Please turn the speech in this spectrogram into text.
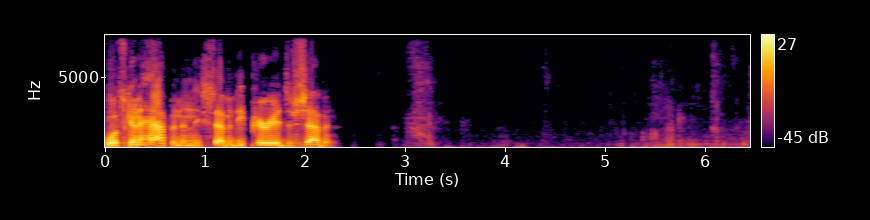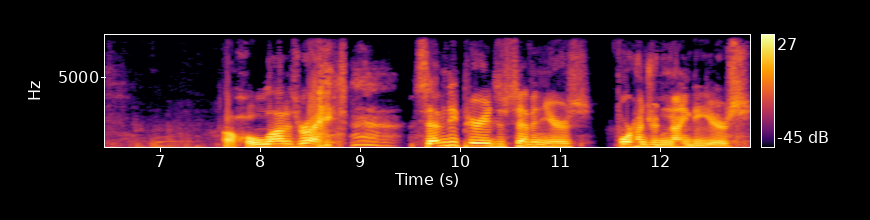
What's going to happen in these 70 periods of seven? A whole lot is right. 70 periods of seven years, 490 years.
